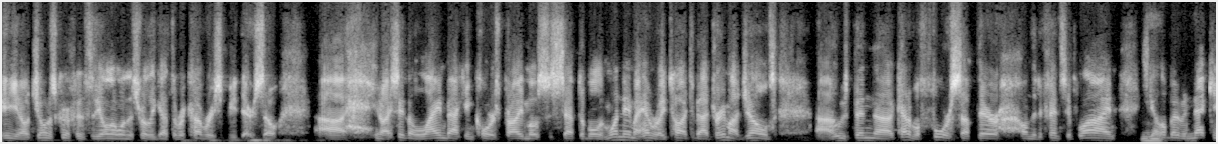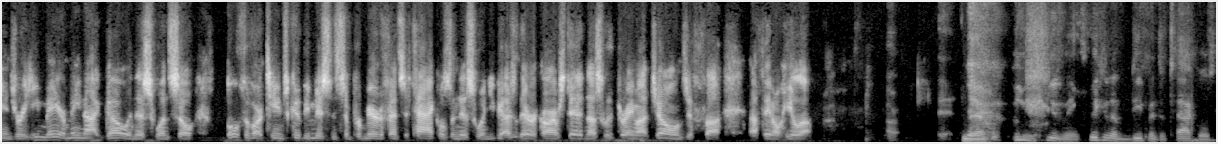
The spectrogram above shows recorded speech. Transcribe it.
you know, Jonas Griffith is the only one that's really got the recovery speed there. So uh, you know, I say the linebacking core is probably most susceptible. And one name I haven't really talked about, Dre'Mont Jones, uh, who's been uh, kind of a force up there on the defensive line. He's got a mm-hmm. little bit of a neck injury. He may or may not go in this one. So both of our teams could be missing some premier defensive tackles in this one. You guys with Arik Armstead and us with Dre'Mont Jones if uh, if they don't heal up. Yeah. Excuse me. Speaking of defensive tackles,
